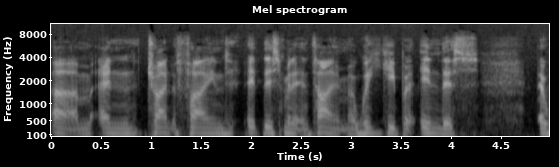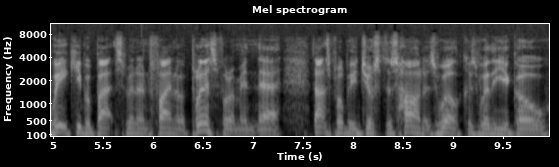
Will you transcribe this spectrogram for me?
um, and trying to find at this minute in time a wicketkeeper in this a wicketkeeper batsman and find a place for him in there, that's probably just as hard as well. Because whether you go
